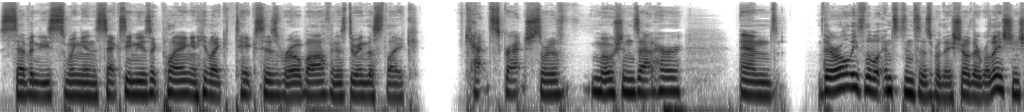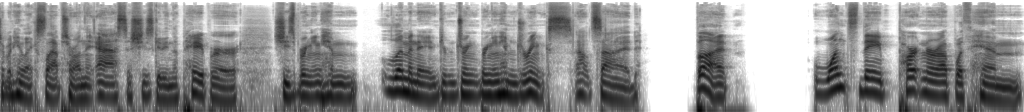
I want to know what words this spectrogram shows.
70s swinging, sexy music playing, and he like takes his robe off and is doing this like cat scratch sort of motions at her. And there are all these little instances where they show their relationship, and he like slaps her on the ass as she's getting the paper. She's bringing him lemonade, drink, bringing him drinks outside. But once they partner up with him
